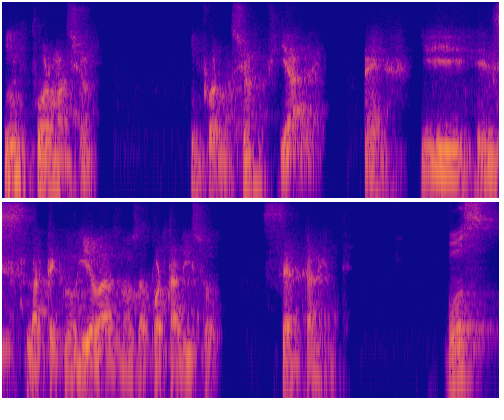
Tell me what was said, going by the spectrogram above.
información, información fiable. ¿eh? Y es, la tecnología va a nos aportar eso, certamente. Vos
